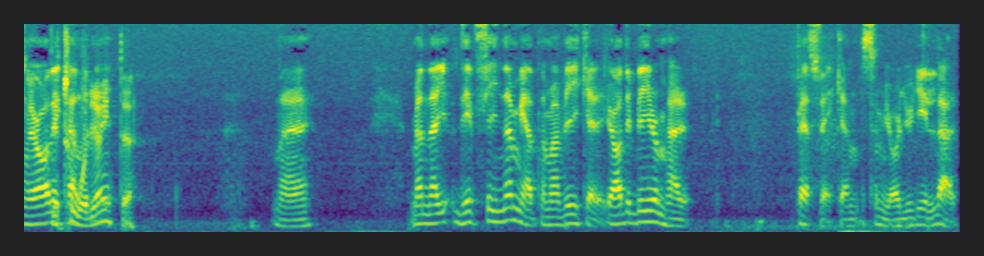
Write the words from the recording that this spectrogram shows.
Ja, Det, det, tål jag inte. Nej. Men när, det fina med att när man viker, ja det blir de här pressvecken som jag ju gillar.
